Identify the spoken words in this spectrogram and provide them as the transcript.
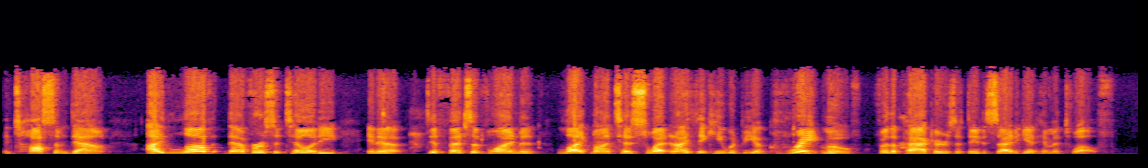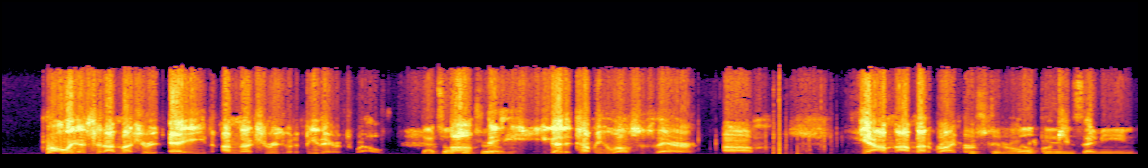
and toss him down. I love that versatility in a defensive lineman like Montez Sweat, and I think he would be a great move for the Packers if they decide to get him at 12. Well, like I said, I'm not sure. A, I'm not sure he's going to be there at 12. That's also um, true. B, you got to tell me who else is there. Um, yeah, I'm, I'm not a Brian Burns Christian. Wilkins. I mean,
